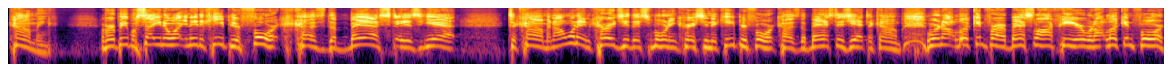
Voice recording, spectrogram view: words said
coming. I've heard people say, you know what, you need to keep your fork because the best is yet to come. And I want to encourage you this morning, Christian, to keep your fork because the best is yet to come. We're not looking for our best life here. We're not looking for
